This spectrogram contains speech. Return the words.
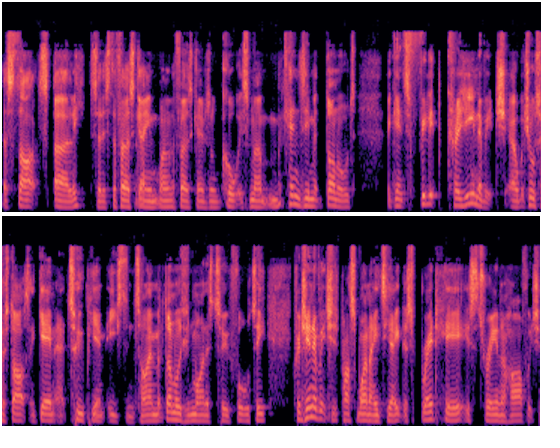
that starts early. So it's the first game, one of the first games on court. It's Mackenzie McDonald against Filip Krajinovic, uh, which also starts again at 2 p.m. Eastern time. McDonald's is minus 240. Krajinovic is plus 188. The spread here is three and a half, which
